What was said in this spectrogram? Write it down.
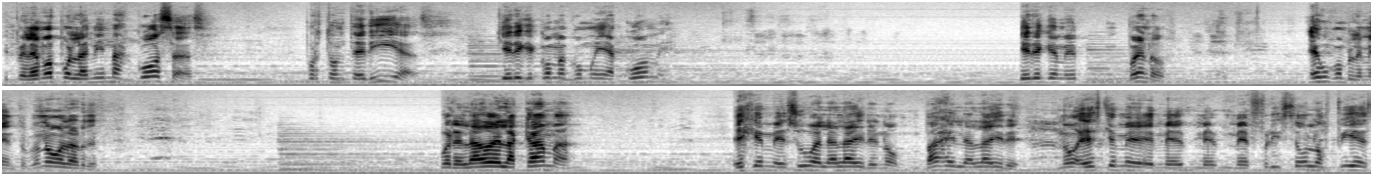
Y peleamos por las mismas cosas, por tonterías. Quiere que coma como ella come. Quiere que me. Bueno, es un complemento, pero no voy a hablar de eso. Por el lado de la cama, es que me súbale al aire, no, bájele al aire, no, es que me, me, frizó los pies,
